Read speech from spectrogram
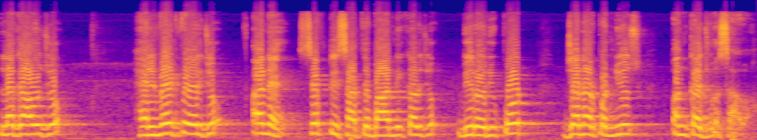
લગાવજો. હેલ્મેટ પહેરજો. અને સેફટી સાથે બહાર નીકળજો. બ્યુરો રિપોર્ટ જનરલ પર ન્યૂઝ પંકજ વસાવા.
